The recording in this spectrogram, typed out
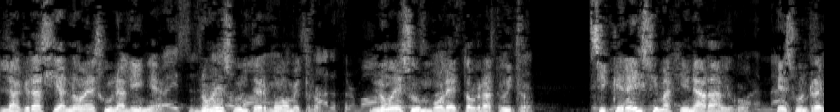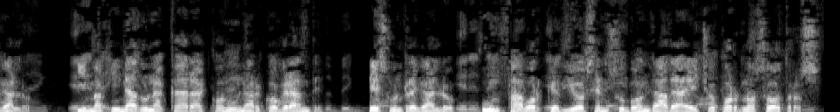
La gracia no es una línea, no es un termómetro, no es un boleto gratuito. Si queréis imaginar algo, es un regalo. Imaginad una cara con un arco grande. Es un regalo, un favor que Dios en su bondad ha hecho por nosotros.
